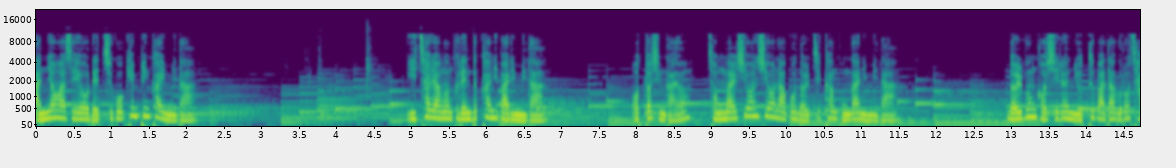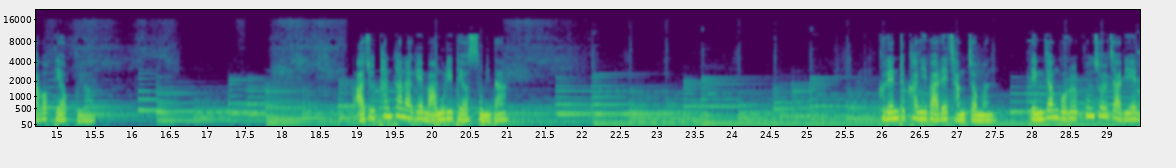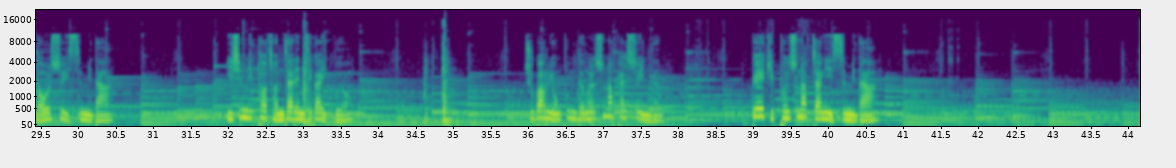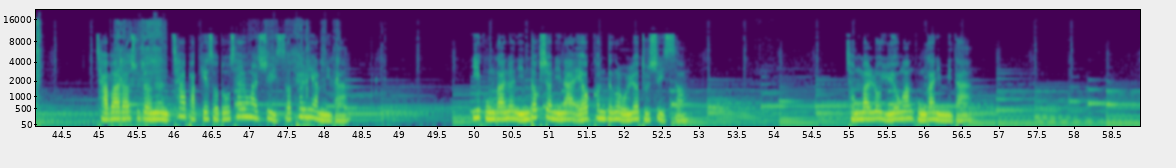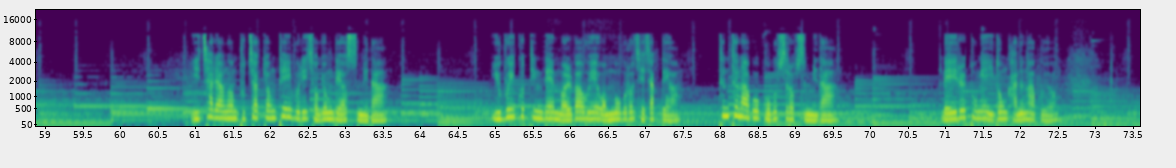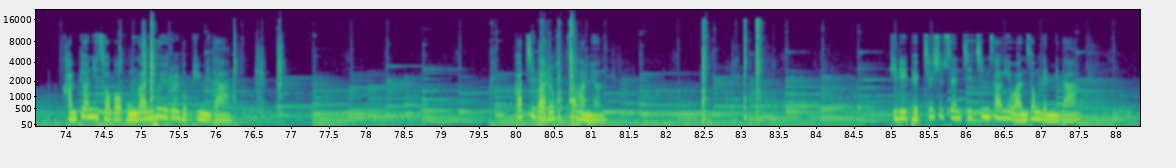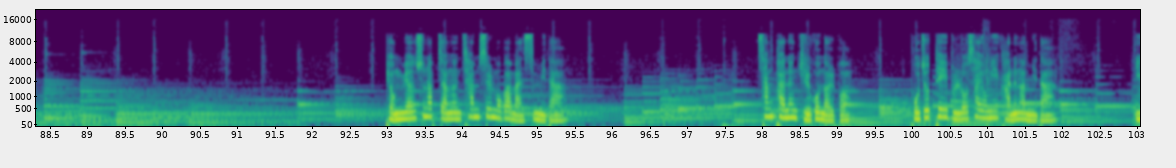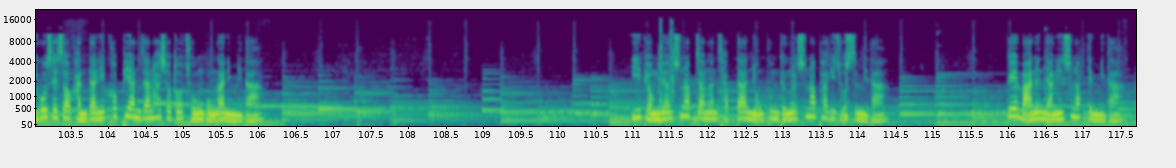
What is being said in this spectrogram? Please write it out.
안녕하세요. 레츠고 캠핑카입니다. 이 차량은 그랜드 카니발입니다. 어떠신가요? 정말 시원시원하고 널찍한 공간입니다. 넓은 거실은 요트 바닥으로 작업되었고요. 아주 탄탄하게 마무리되었습니다. 그랜드 카니발의 장점은 냉장고를 콘솔 자리에 넣을 수 있습니다. 20리터 전자레인지가 있고요. 주방 용품 등을 수납할 수 있는 꽤 깊은 수납장이 있습니다. 자바라 수저는 차 밖에서도 사용할 수 있어 편리합니다. 이 공간은 인덕션이나 에어컨 등을 올려둘 수 있어 정말로 유용한 공간입니다. 이 차량은 부착형 테이블이 적용되었습니다. UV 코팅된 멀바우의 원목으로 제작되어 튼튼하고 고급스럽습니다. 레일을 통해 이동 가능하고요. 간편히 접어 공간 효율을 높입니다. 까치바를 확장하면 길이 170cm 침상이 완성됩니다. 벽면 수납장은 참 쓸모가 많습니다. 상판은 길고 넓어 보조 테이블로 사용이 가능합니다. 이곳에서 간단히 커피 한 잔 하셔도 좋은 공간입니다. 이 벽면 수납장은 잡다한 용품 등을 수납하기 좋습니다. 꽤 많은 양이 수납됩니다.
